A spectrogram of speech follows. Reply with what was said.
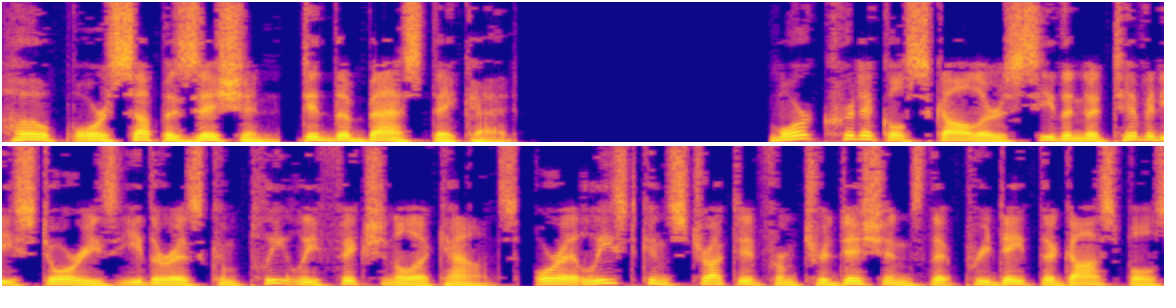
hope or supposition, did the best they could. More critical scholars see the nativity stories either as completely fictional accounts, or at least constructed from traditions that predate the Gospels.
